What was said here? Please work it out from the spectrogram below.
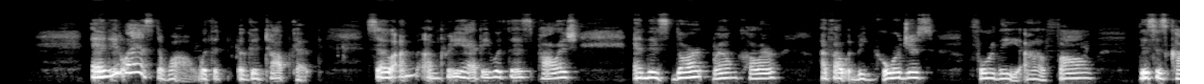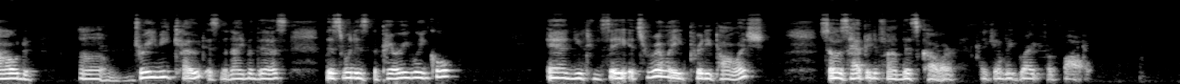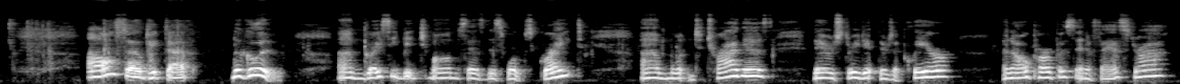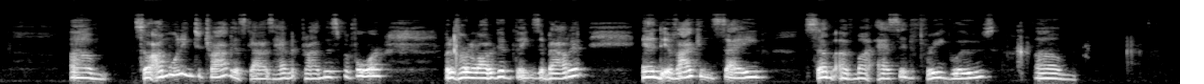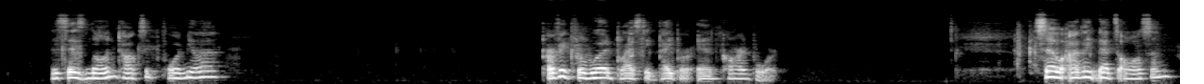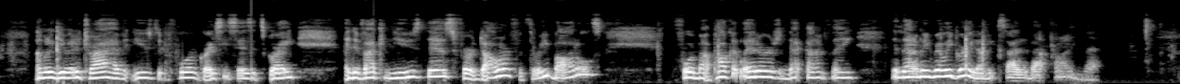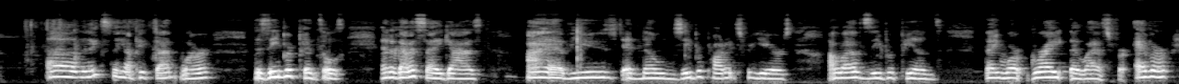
and it lasts a while with a, a good top coat. So I'm I'm pretty happy with this polish and this dark brown color. I thought would be gorgeous for the uh, fall. This is called um, Dreamy Coat is the name of this. This one is the Periwinkle. And you can see it's really pretty polish. So I was happy to find this color. I think it'll be great for fall. I also picked up the glue. Um, Gracie Beach Mom says this works great. I'm wanting to try this. There's three. There's a clear, an all-purpose, and a fast dry. Um, so I'm wanting to try this, guys. I haven't tried this before, but I've heard a lot of good things about it. And if I can save some of my acid-free glues, um, this says non-toxic formula Perfect for wood, plastic, paper, and cardboard. So I think that's awesome. I'm going to give it a try. I haven't used it before. Gracie says it's great. And if I can use this for a dollar for three bottles for my pocket letters and that kind of thing, then that'll be really great. I'm excited about trying that. Uh, the next thing I picked up were the zebra pencils. And I gotta say, guys, I have used and known Zebra products for years. I love Zebra pens. They work great. They last forever.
